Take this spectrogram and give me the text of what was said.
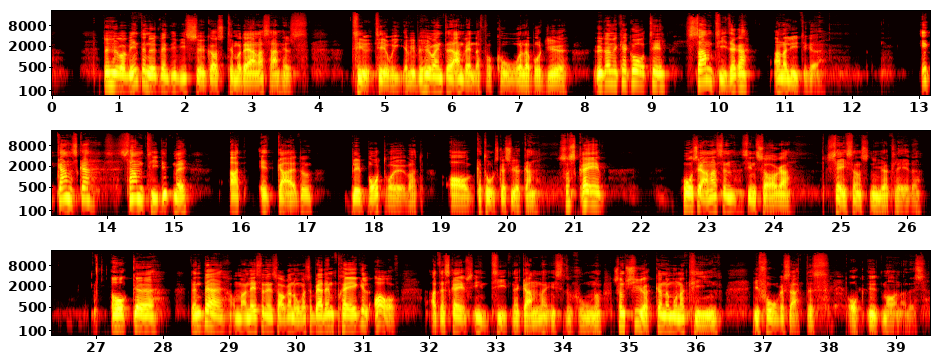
behöver vi inte nödvändigtvis söka oss till moderna samhällsteorier. Vi behöver inte använda Foucault eller Bourdieu, utan vi kan gå till samtidiga analytiker. Ganska samtidigt med att Edgardo blev bortrövat av katolska kyrkan så skrev H.C. Andersen sin saga Kejsarens nya kläder. Och eh, den bär, om man läser den sagan någon så bär den prägel av att den skrevs i en tid när gamla institutioner som kyrkan och monarkin ifrågasattes och utmanades.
